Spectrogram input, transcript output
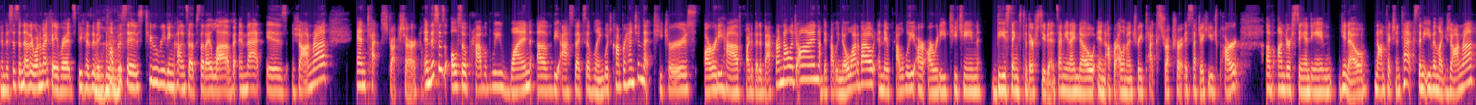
And this is another one of my favorites because it encompasses two reading concepts that I love, and that is genre and text structure. And this is also probably one of the aspects of language comprehension that teachers already have quite a bit of background knowledge on. They probably know a lot about, and they probably are already teaching these things to their students. I mean, I know in upper elementary, text structure is such a huge part of understanding, you know, nonfiction text and even like genre.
